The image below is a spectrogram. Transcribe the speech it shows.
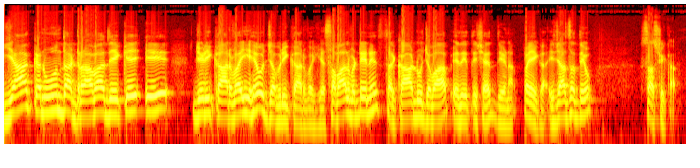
ਜਾਂ ਕਾਨੂੰਨ ਦਾ ਡਰਾਵਾ ਦੇ ਕੇ ਇਹ ਜਿਹੜੀ ਕਾਰਵਾਈ ਹੈ, ਉਹ ਜਬਰੀ ਕਾਰਵਾਈ ਹੈ। ਸਵਾਲ ਵੱਡੇ ਨੇ, ਸਰਕਾਰ ਨੂੰ ਜਵਾਬ ਇਹਦੇ ਤੇ ਸ਼ਾਇਦ ਦੇਣਾ ਪਏਗਾ। ਇਜਾਜ਼ਤ ਦਿਓ। ਸਤਿ ਸ਼੍ਰੀ ਅਕਾਲ।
